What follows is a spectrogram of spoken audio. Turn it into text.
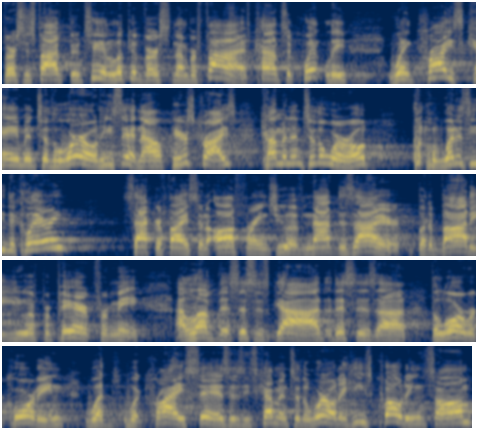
Verses 5 through 10, look at verse number 5. Consequently, when Christ came into the world, he said, Now here's Christ coming into the world. what is he declaring? Sacrifice and offerings you have not desired, but a body you have prepared for me. I love this. This is God. This is uh, the Lord recording what, what Christ says as he's coming to the world, and he's quoting Psalm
